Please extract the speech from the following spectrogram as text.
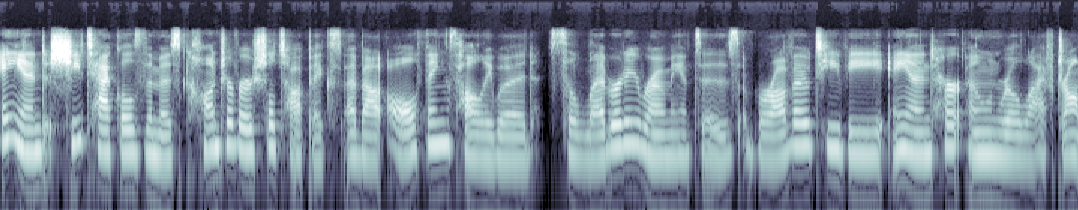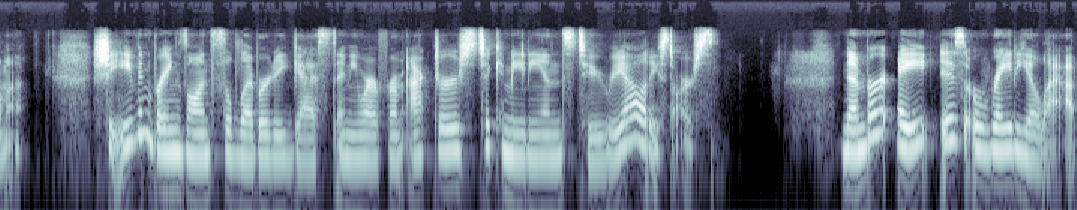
and she tackles the most controversial topics about all things Hollywood, celebrity romances, Bravo TV, and her own real life drama. She even brings on celebrity guests anywhere from actors to comedians to reality stars. Number eight is Radiolab,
